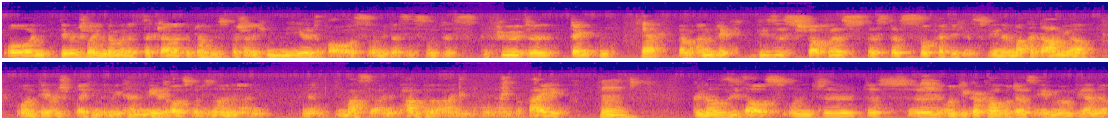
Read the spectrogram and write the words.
Und dementsprechend, wenn man das zerkleinert wird, dann ist wahrscheinlich Mehl draus. Und das ist so das gefühlte Denken ja. beim Anblick dieses Stoffes, dass das so fettig ist wie eine Macadamia und dementsprechend irgendwie kein Mehl draus wird, sondern ein, eine Masse, eine Pampe, ein, ein, ein Brei. Hm. Genau so sieht's aus. Und, äh, das, äh, und die Kakaobutter ist eben irgendwie eine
